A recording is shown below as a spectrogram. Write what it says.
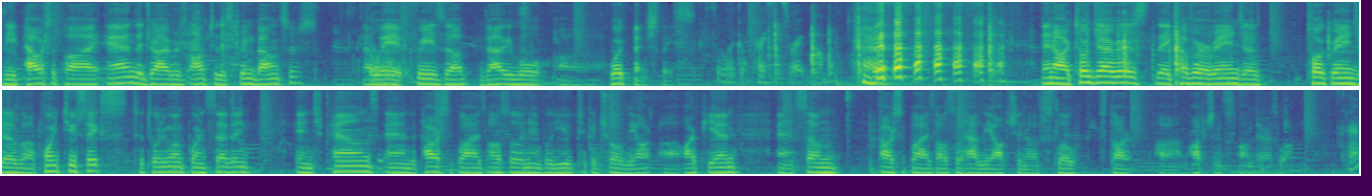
the power supply and the drivers onto the spring balancers. That way it frees up valuable uh, workbench space. So like a Price is Right model. And our torque drivers, they cover a range of torque range of uh, 0.26 to 21.7 inch pounds, and the power supplies also enable you to control the R- uh, RPM, and some power supplies also have the option of slow start um, options on there as well. Okay.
